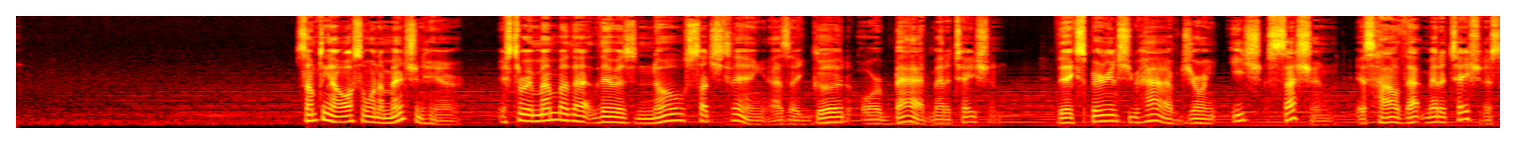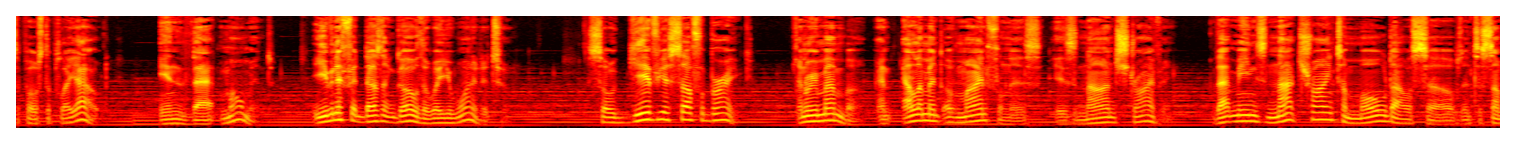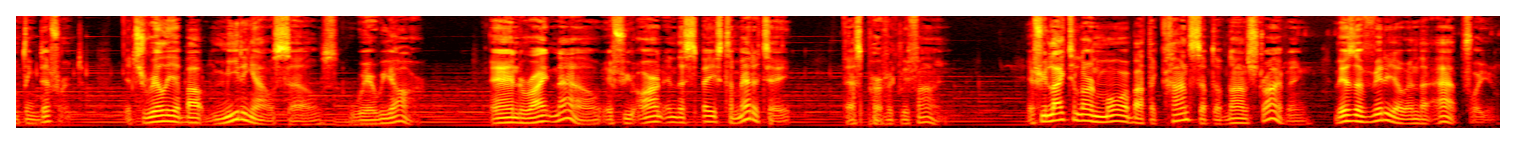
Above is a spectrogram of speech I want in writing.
Something I also want to mention here is to remember that there is no such thing as a good or bad meditation. The experience you have during each session is how that meditation is supposed to play out in that moment, even if it doesn't go the way you wanted it to. So give yourself a break. And remember, an element of mindfulness is non striving. That means not trying to mold ourselves into something different. It's really about meeting ourselves where we are. And right now, if you aren't in the space to meditate, that's perfectly fine. If you'd like to learn more about the concept of non striving, there's a video in the app for you.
